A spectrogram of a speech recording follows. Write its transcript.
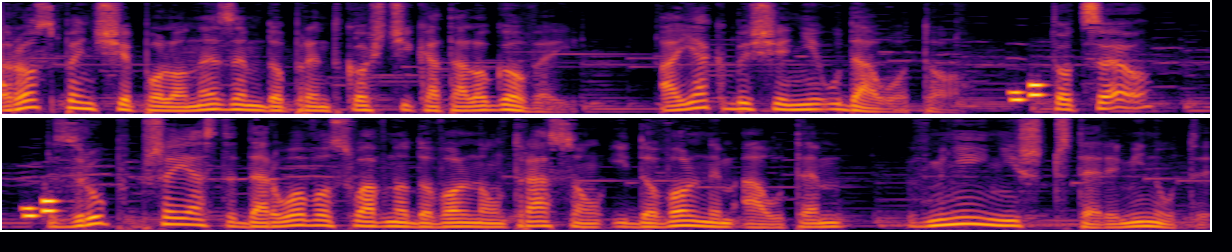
Rozpędź się polonezem do prędkości katalogowej. A jakby się nie udało to. To co? Zrób przejazd Darłowo-Sławno dowolną trasą i dowolnym autem w mniej niż 4 minuty.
